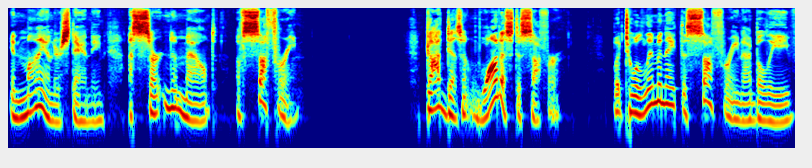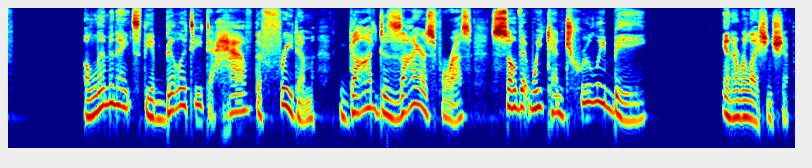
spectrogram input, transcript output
in my understanding, a certain amount of suffering. God doesn't want us to suffer, but to eliminate the suffering, I believe, eliminates the ability to have the freedom God desires for us so that we can truly be in a relationship.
